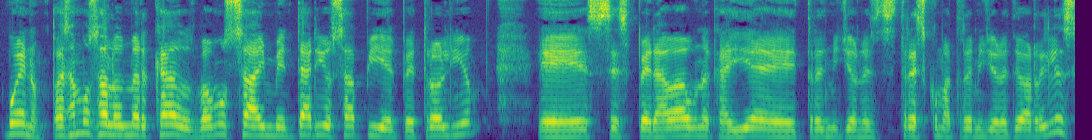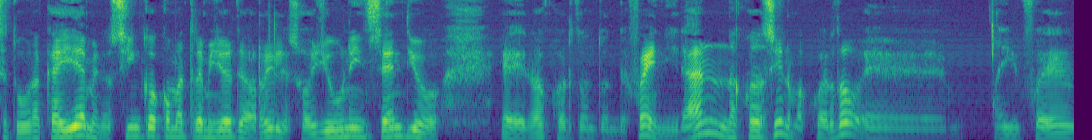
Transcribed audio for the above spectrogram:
Bueno, pasamos a los mercados. Vamos a inventarios API el petróleo. Eh, se esperaba una caída de 3 millones, 3,3 millones de barriles. Se tuvo una caída de menos 5,3 millones de barriles. Hoy hubo un incendio, eh, no me acuerdo en dónde fue, en Irán, una cosa así, no me acuerdo. Eh, ahí fue,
